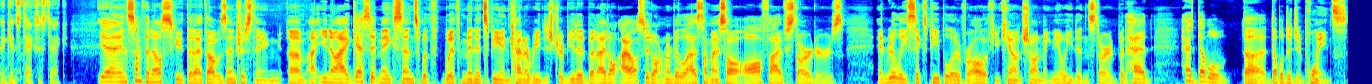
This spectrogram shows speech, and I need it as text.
against Texas Tech. Yeah, and something else, Scoot, that I thought was interesting. Um, I, you know, I guess it makes sense with with minutes being kind of redistributed, but I don't. I also don't remember the last time I saw all five starters, and really six people overall, if you count Sean McNeil, he didn't start, but had had double uh, double digit points,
